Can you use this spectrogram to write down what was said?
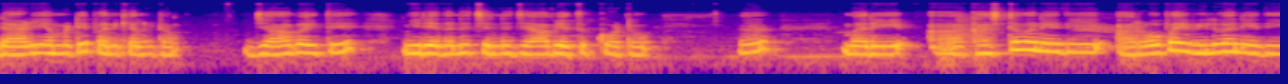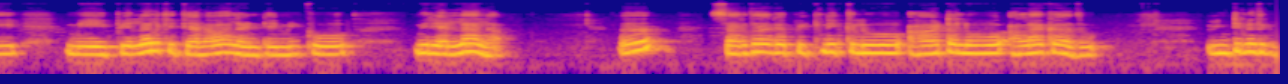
డాడీ అమ్మటే పనికి వెళ్ళటం జాబ్ అయితే మీరు ఏదైనా చిన్న జాబ్ వెతుక్కోవటం మరి ఆ కష్టం అనేది ఆ రూపాయి విలువ అనేది మీ పిల్లలకి తెలవాలంటే మీకు మీరు వెళ్ళాల? సరదాగా పిక్నిక్లు ఆటలు అలా కాదు. ఇంటి మీదకి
